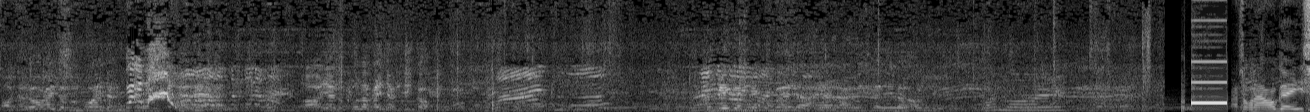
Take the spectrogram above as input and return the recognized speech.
O, dalawa kayo doon. Upo kayo dyan. Ah, yan. Upo lang kayo dyan. Dito. Ayan lang. Dito, dito. Pasok na ako guys.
